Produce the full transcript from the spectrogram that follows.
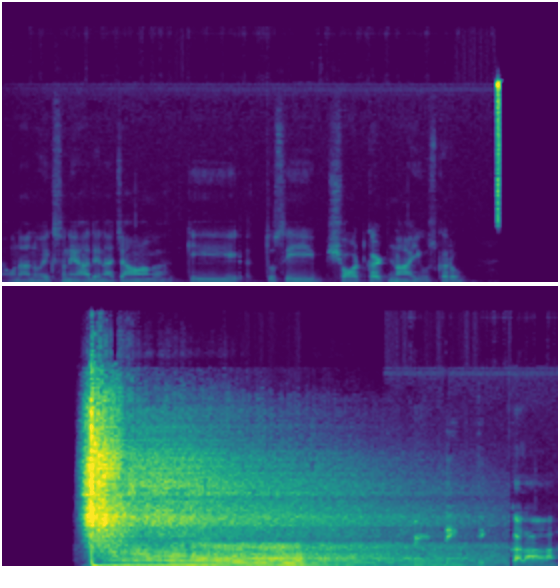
ਉਹਨਾਂ ਨੂੰ ਇੱਕ ਸੁਨੇਹਾ ਦੇਣਾ ਚਾਹਾਂਗਾ ਕਿ ਤੁਸੀਂ ਸ਼ਾਰਟਕਟ ਨਾ ਯੂਜ਼ ਕਰੋ। ਪੇਂਟਿੰਗ ਇੱਕ ਕਲਾ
